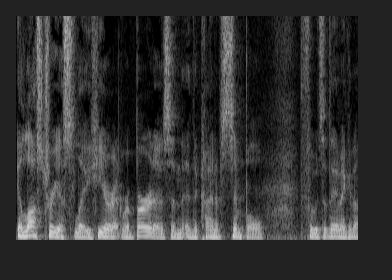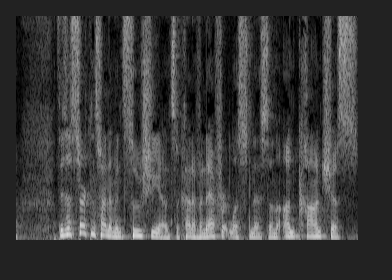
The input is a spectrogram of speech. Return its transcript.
illustriously here at Roberta's and, and the kind of simple foods that they make. There's a certain kind of insouciance, a kind of an effortlessness, an unconscious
